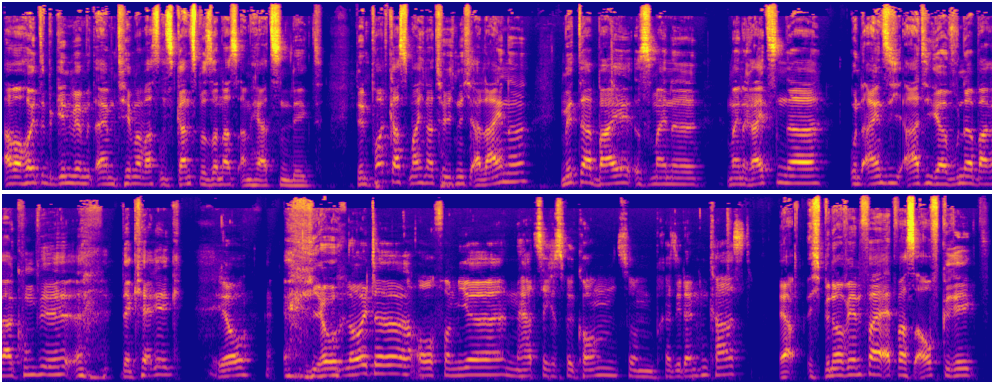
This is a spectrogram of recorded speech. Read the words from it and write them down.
aber heute beginnen wir mit einem Thema, was uns ganz besonders am Herzen liegt. Den Podcast mache ich natürlich nicht alleine. Mit dabei ist meine, mein reizender und einzigartiger, wunderbarer Kumpel, der Kerik. Jo. jo. Leute, auch von mir ein herzliches Willkommen zum Präsidentencast. Ja, ich bin auf jeden Fall etwas aufgeregt,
